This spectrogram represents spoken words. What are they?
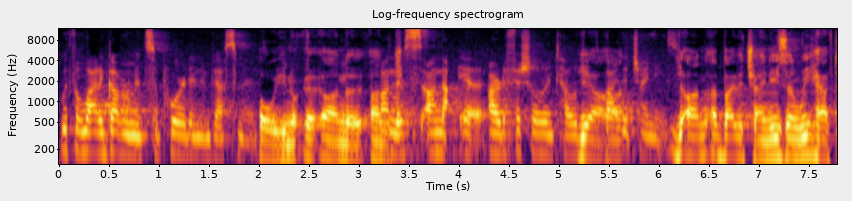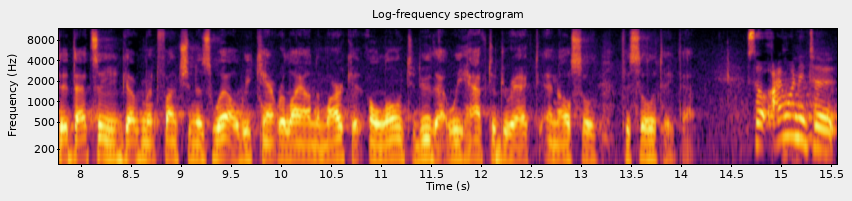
With a lot of government support and investment Oh, you know, uh, on the on, on the, this, on the uh, artificial intelligence yeah, by on- the Chinese. On, uh, by the Chinese, and we have to. That's a government function as well. We can't rely on the market alone to do that. We have to direct and also facilitate that. So I wanted to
